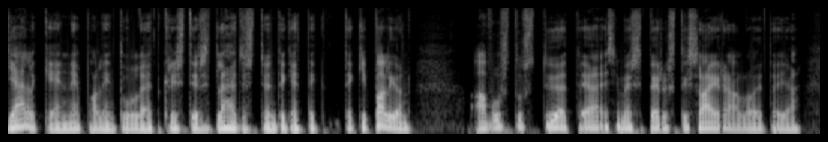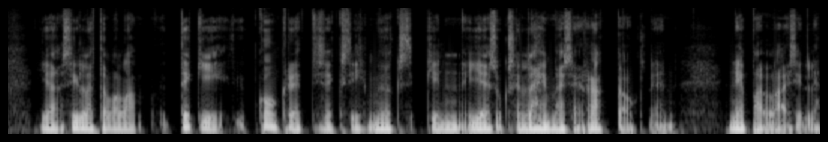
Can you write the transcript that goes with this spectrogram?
jälkeen Nepalin tulleet kristilliset lähetystyöntekijät teki paljon avustustyötä ja esimerkiksi perusti sairaaloita ja, ja sillä tavalla teki konkreettiseksi myöskin Jeesuksen lähimmäisen rakkauden nepalaisille.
